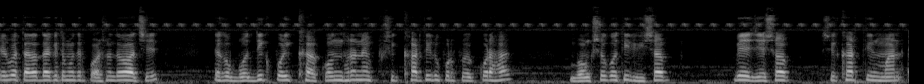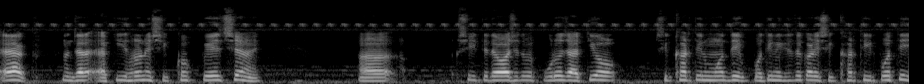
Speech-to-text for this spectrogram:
এরপর তেরো দাগে তোমাদের প্রশ্ন দেওয়া আছে, দেখো বৌদ্ধিক পরীক্ষা কোন ধরনের শিক্ষার্থীর উপর প্রয়োগ করা হয়? বংশগতির হিসাবে যেসব শিক্ষার্থীর মান এক, যারা একই ধরনের শিক্ষক পেয়েছে সেইতে দেওয়া আছে, তবে পুরো জাতীয় শিক্ষার্থীর মধ্যে প্রতিনিধিত্বকারী শিক্ষার্থীর প্রতি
